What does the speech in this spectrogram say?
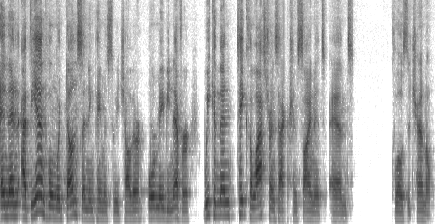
and then at the end, when we're done sending payments to each other, or maybe never, we can then take the last transaction, sign it, and close the channel.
